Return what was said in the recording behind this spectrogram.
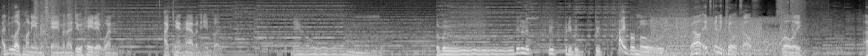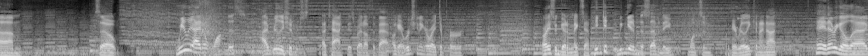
I do like money in this game, and I do hate it when I can't have any. But hyper mode. Well, it's gonna kill itself slowly. Um. So really, I don't want this. I really should have just attacked this right off the bat. Okay, we're just gonna go right to Purr. Or I guess we can go to mix up. He get we can get him to 70 once in. Okay, really? Can I not? Hey, there we go, lag.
